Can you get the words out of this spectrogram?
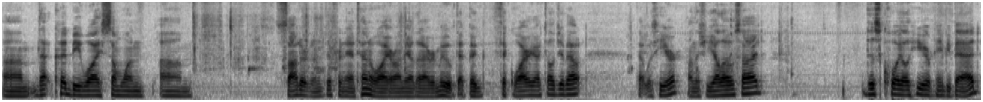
Um, that could be why someone um, soldered a different antenna wire on there that I removed. That big thick wire I told you about that was here on this yellow side. This coil here may be bad.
